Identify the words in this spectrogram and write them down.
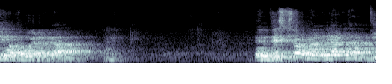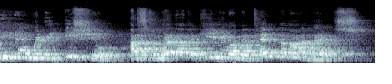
teaching of the Word of God. In this sermon, we are not dealing with the issue as to whether the keeping of the Ten Commandments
